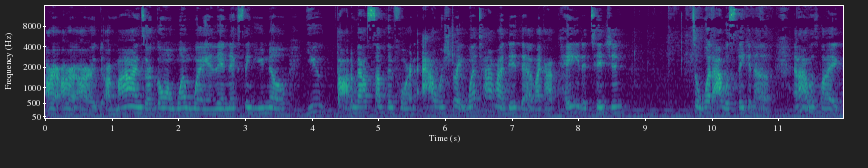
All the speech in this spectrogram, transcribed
our, our, our, our minds are going one way and then next thing you know, you thought about something for an hour straight. One time I did that. Like I paid attention to what I was thinking of and I was like,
